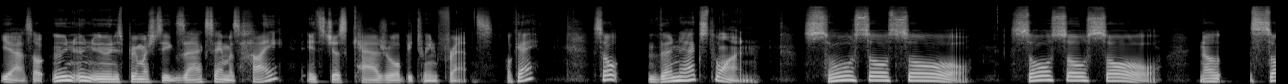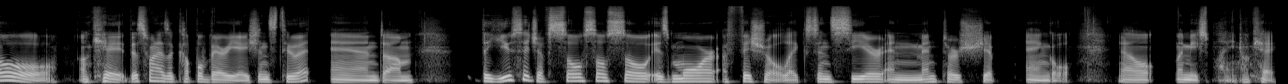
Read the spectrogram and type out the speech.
yeah so un un un is pretty much the exact same as hi. It's just casual between friends okay? So the next one so so so so so so. Now so okay this one has a couple variations to it and um, the usage of so so so is more official, like sincere and mentorship angle. Now, let me explain. Okay.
